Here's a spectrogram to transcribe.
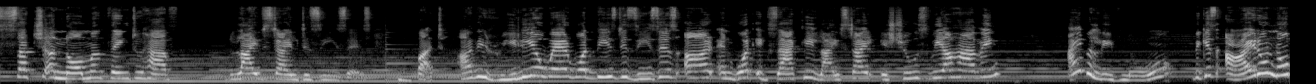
such a normal thing to have lifestyle diseases. But are we really aware what these diseases are and what exactly lifestyle issues we are having? I believe no, because I don't know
